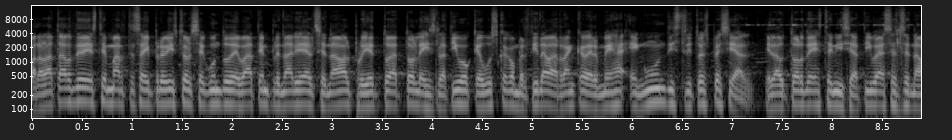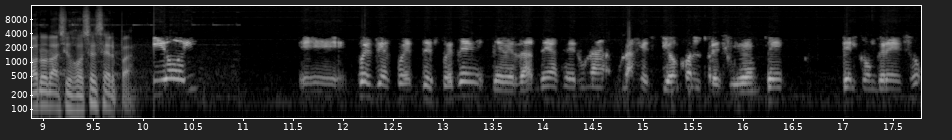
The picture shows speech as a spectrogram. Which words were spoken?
Para la tarde de este martes hay previsto el segundo debate en plenaria del Senado al proyecto de acto legislativo que busca convertir a Barranca Bermeja en un distrito especial. El autor de esta iniciativa es el senador Horacio José Serpa. Y hoy, eh, pues después, después de, de verdad de hacer una, una gestión con el presidente del Congreso,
